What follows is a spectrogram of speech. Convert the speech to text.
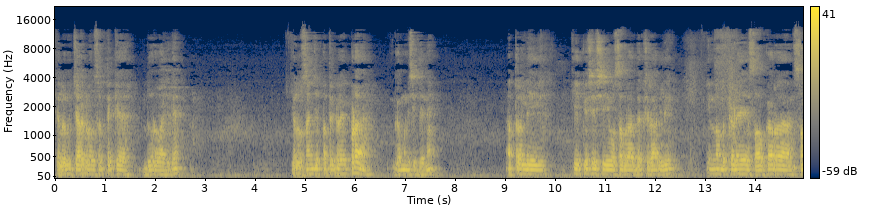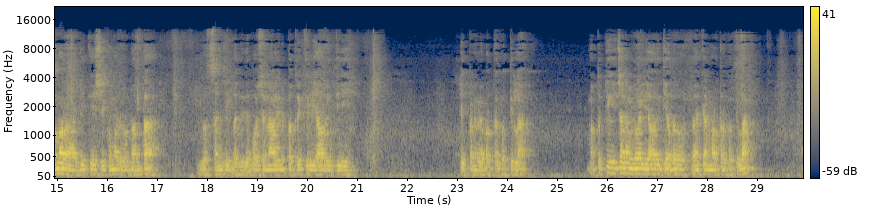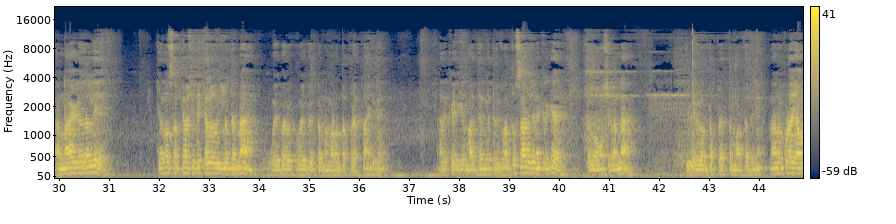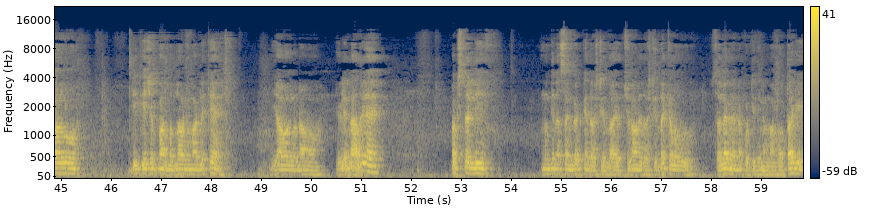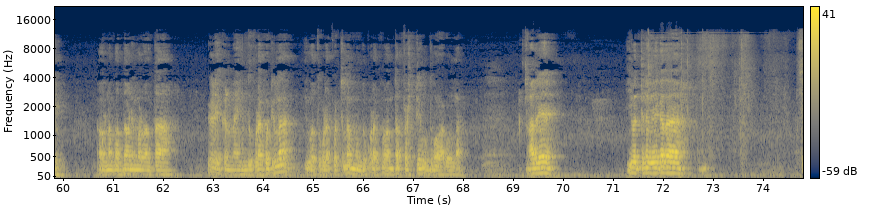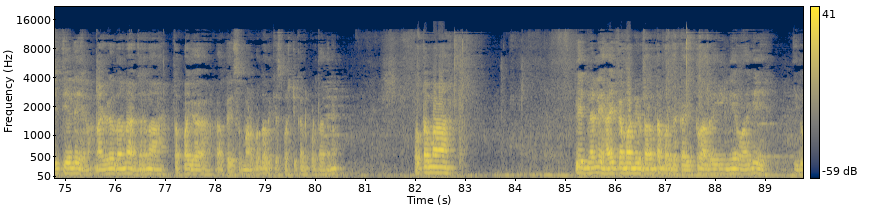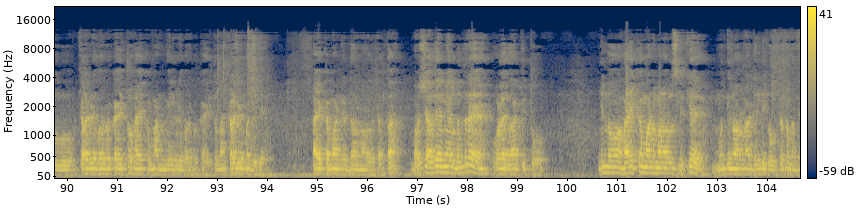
ಕೆಲವು ವಿಚಾರಗಳು ಸತ್ಯಕ್ಕೆ ದೂರವಾಗಿದೆ. ಕೆಲವು ಸಂಜೆ ಪತ್ರಿಕೆಗಳಿಗೆ ಕೂಡ ಗಮನಿಸಿದ್ದೇನೆ. ಅದರಲ್ಲಿ ಕೆ ಪಿ ಸಿ ಸಿ ಹೊಸಬರ ಅಧ್ಯಕ್ಷರಾಗಲಿ, ಇನ್ನೊಂದು ಕಡೆ ಸಾಹುಕಾರ ಸಮರ ಡಿ ಕೆ ಶಿವಕುಮಾರ್ ವಿರುದ್ಧ ಅಂತ ಇವತ್ತು ಸಂಜೆಗೆ ಬಂದಿದೆ. ಬಹುಶಃ ನಾಳಿನ ಪತ್ರಿಕೆಯಲ್ಲಿ ಯಾವ ರೀತಿ ಟಿಪ್ಪಣಿಗಳೇ ಬರ್ತಾ ಗೊತ್ತಿಲ್ಲ. ಮತ್ತು ಟಿ ವಿ ಚಾನಲ್ಗಳಲ್ಲಿ ಯಾವ ರೀತಿ ಅದು ವ್ಯಾಖ್ಯಾನ ಮಾಡ್ತಾರೆ ಗೊತ್ತಿಲ್ಲ. ನಾ ಹೇಳಿದ್ರಲ್ಲಿ ಕೆಲವು ಸತ್ಯಾಂಶ ಇದೆ ಕೆಲವು ಇಲ್ಲದನ್ನ ವೈಭವ ವೈಭವೀಕರಣ ಮಾಡುವಂಥ ಪ್ರಯತ್ನ ಆಗಿದೆ. ಅದಕ್ಕಾಗಿ ಮಾಧ್ಯಮ ಮಿತ್ರರಿಗೆ ಮತ್ತು ಸಾರ್ವಜನಿಕರಿಗೆ ಕೆಲವು ಅಂಶಗಳನ್ನು ತಿಳಿಯುವಂಥ ಪ್ರಯತ್ನ ಮಾಡ್ತಾ ಇದ್ದೀನಿ. ನಾನು ಕೂಡ ಯಾವಾಗಲೂ ಡಿ ಕೆ ಶಿವಕುಮಾರ್ ಬದಲಾವಣೆ ಮಾಡಲಿಕ್ಕೆ ಯಾವಾಗಲೂ ನಾನು ಹೇಳಿಲ್ಲ. ಆದರೆ ಪಕ್ಷದಲ್ಲಿ ಮುಂದಿನ ಸಂಘಟನೆ ದೃಷ್ಟಿಯಿಂದ, ಚುನಾವಣೆ ದೃಷ್ಟಿಯಿಂದ ಕೆಲವು ಸಲಹೆಗಳನ್ನು ಕೊಟ್ಟಿದ್ದೀನಿ ನಮ್ಮ ಹೊರತಾಗಿ ಅವ್ರನ್ನ ಬದಲಾವಣೆ ಮಾಡುವಂಥ ಹೇಳಿಕೆಗಳನ್ನ ಹಿಂದೂ ಕೂಡ ಕೊಟ್ಟಿಲ್ಲ, ಇವತ್ತು ಕೂಡ ಕೊಟ್ಟಿಲ್ಲ, ಮುಂದೆ ಕೂಡ ಕೊಡುವಂಥ ಪ್ರಶ್ನೆ ಉದ್ಭವ ಆಗೋಲ್ಲ ಆದರೆ ಇವತ್ತಿನ ವೇಗದ ಸ್ಥಿತಿಯಲ್ಲಿ ನಾವು ಹೇಳೋದನ್ನು ಜನ ತಪ್ಪಾಗಿ ಅರ್ಥೈಸ ಮಾಡಬಾರ್ದು. ಅದಕ್ಕೆ ಸ್ಪಷ್ಟೀಕರಣ ಕೊಡ್ತಾ ಇದ್ದೀನಿ. ಉತ್ತಮ ಪೇಜ್ನಲ್ಲಿ ಹೈಕಮಾಂಡ್ ನಿರ್ಧಾರ ಅಂತ ಬರಬೇಕಾಗಿತ್ತು. ಆದರೆ ಇಲ್ಲಿ ನೇರವಾಗಿ ಇದು ಕೆಳಗಡೆ ಬರಬೇಕಾಗಿತ್ತು, ಹೈಕಮಾಂಡ್ ಮೇಲ್ಗಡೆ ಬರಬೇಕಾಗಿತ್ತು. ನಾನು ಕೆಳಗಡೆ ಬಂದಿದ್ದೆ. ಹೈಕಮಾಂಡ್ ನಿರ್ಧಾರ ಮಾಡಬೇಕಂತ. ಬಹುಶಃ ಅದೇ ಮೇಲೆ ಬಂದರೆ ಒಳ್ಳೆಯದಾಗ್ತಿತ್ತು ಇನ್ನು ಹೈಕಮಾಂಡ್ ಮನವೊಲಿಸಲಿಕ್ಕೆ ಮುಂದಿನ ವಾರ ಡೆಲ್ಲಿಗೆ ಹೋಗ್ತಂತ ಬಂದಿದ್ದೆ.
